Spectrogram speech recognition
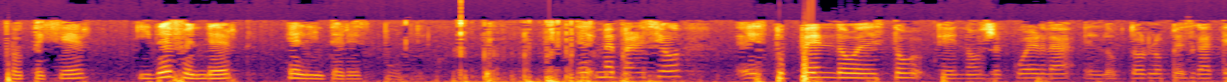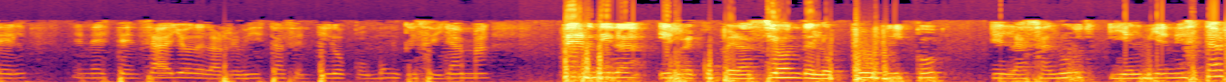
proteger y defender el interés público. Eh, me pareció estupendo esto que nos recuerda el doctor López Gatel en este ensayo de la revista Sentido Común que se llama Pérdida y recuperación de lo público en la salud y el bienestar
